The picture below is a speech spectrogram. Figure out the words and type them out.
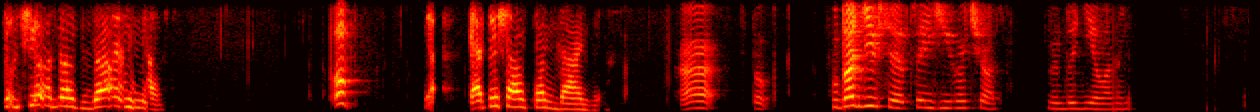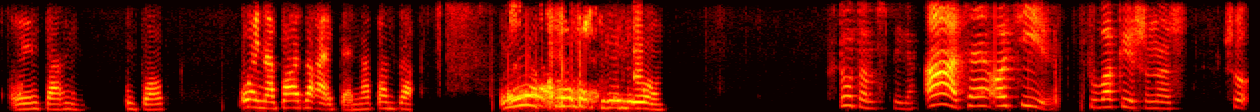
Тут ще одне здання. Оп! Я, я пішов по зданню. А, стоп. Куда дівся цей гігачат? Недоділений. Він там упав. Ой, нападайте, нападайте. О, хто стріляв? Хто там стріляє? А, це оці чуваки, що нас. Що.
